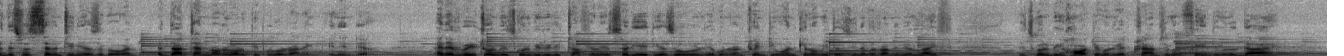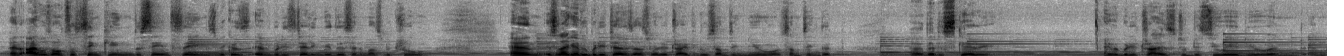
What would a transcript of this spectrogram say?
and this was 17 years ago, and at that time, not a lot of people were running in India, and everybody told me it's going to be really tough. You know, you're 38 years old, you're going to run 21 kilometers, you never run in your life. It's going to be hot, you're going to get cramps, you're going to faint, you're going to die. And I was also thinking the same things because everybody's telling me this and it must be true. And it's like everybody tells us when you're trying to do something new or something that, uh, that is scary. Everybody tries to dissuade you and, and,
